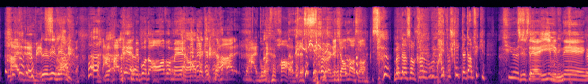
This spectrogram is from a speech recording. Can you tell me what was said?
Herre min. Ja, her ler vi både av og med. Ja, det, her, det her går faen det søren ikke an, altså. Men det er sånn, hei helt på slutten, de fikk Tuesday, Tuesday evening.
